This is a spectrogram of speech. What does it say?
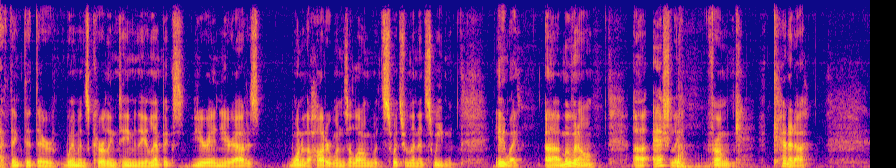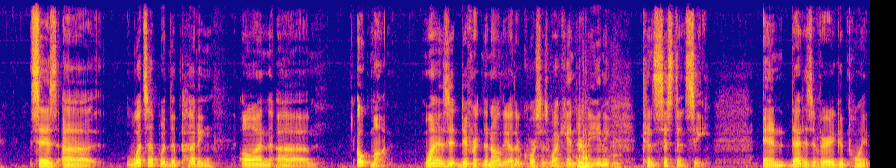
I think that their women's curling team in the Olympics year in year out is one of the hotter ones, along with Switzerland and Sweden. Anyway, uh, moving on. Uh, Ashley from Canada says, uh, "What's up with the putting on uh, Oakmont? Why is it different than all the other courses? Why can't there be any consistency?" And that is a very good point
